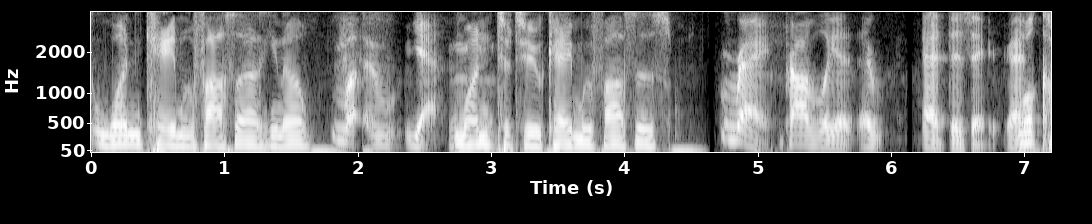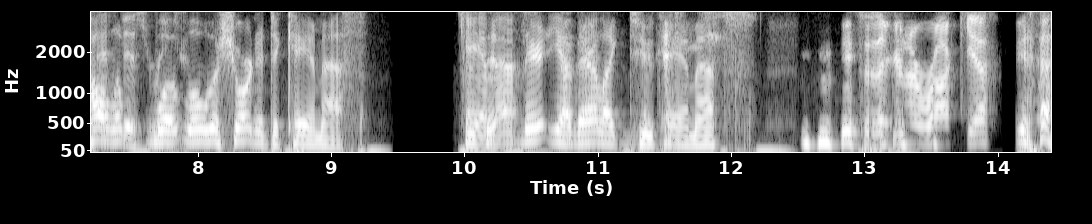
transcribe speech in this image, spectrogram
one K Mufasa, you know, Well, Yeah. one to two K Mufasas. Right. Probably at at this age. At, we'll call at it. this We'll, we'll shorten it to KMF. So they're- they're- yeah, they're like two KMFs. So they're gonna rock you. Yeah.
